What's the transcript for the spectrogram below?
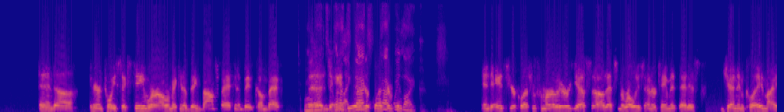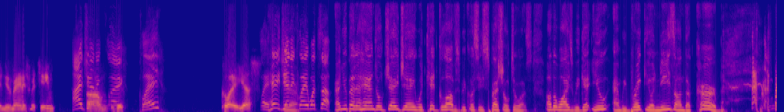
and uh, here in 2016, we're uh, we're making a big bounce back and a big comeback. Well, And that's, to that's, answer your question from- like. And to answer your question from earlier, yes, uh, that's Neroli's Entertainment. That is Jen and Clay, my new management team. Hi, Jen and Um, Clay. this- Clay. Clay, yes. Clay. Hey, Jen Yeah. and Clay. What's up? And you better handle JJ with kid gloves because he's special to us. Otherwise, we get you and we break your knees on the curb.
